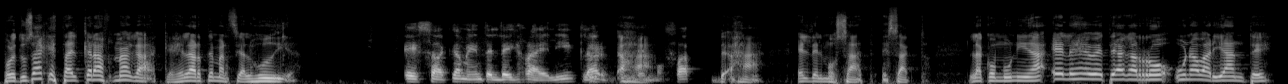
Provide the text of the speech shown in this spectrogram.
Porque tú sabes que está el Krav Maga, que es el arte marcial judía. Exactamente, el de israelí, claro. Ajá. El Mossad. Ajá, el del Mossad, exacto. La comunidad LGBT agarró una variante,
